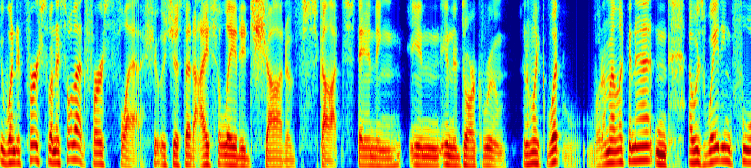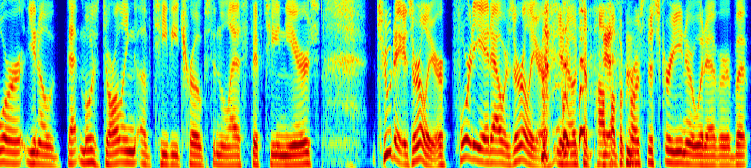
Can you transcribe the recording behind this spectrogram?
when it first when I saw that first flash, it was just that isolated shot of Scott standing in in a dark room, and I'm like, what what am I looking at? And I was waiting for you know that most darling of TV tropes in the last 15 years. Two days earlier, 48 hours earlier, you know, to pop up across the screen or whatever. But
